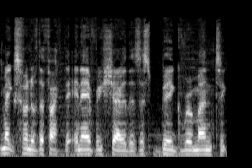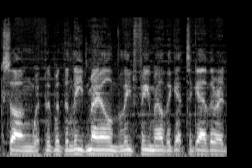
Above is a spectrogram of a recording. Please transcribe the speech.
makes fun of the fact that in every show there's this big romantic song with the, with the lead male and the lead female they get together and.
